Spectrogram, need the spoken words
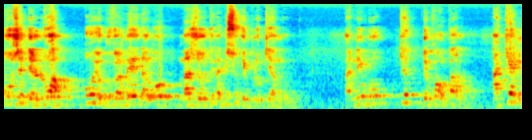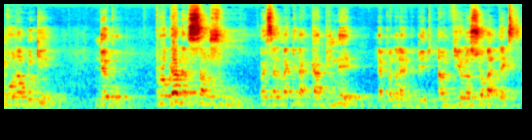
projet de loi où le gouvernement la majorité mission est bloqué en que- de quoi on parle? À quel niveau on a bloqué? Ndeko, programme dans 100 jours, seulement qui a cabinet du président de la République en violation d'un texte.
